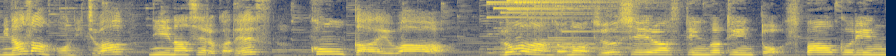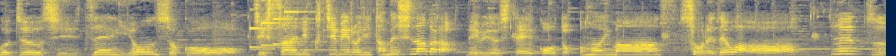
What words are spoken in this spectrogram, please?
皆さんこんにちは。ニーナ・シェルカです。今回はロムアンドのジューシーラスティングティントスパークリングジューシー全4色を実際に唇に試しながらレビューしていこうと思います。それではレッツゴー！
